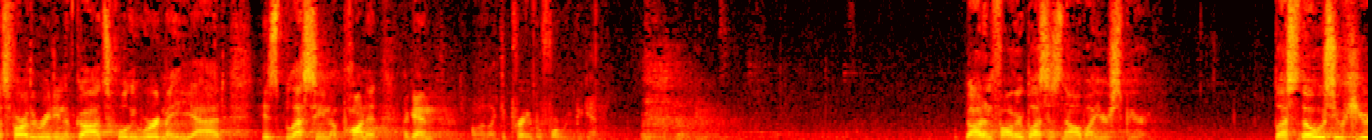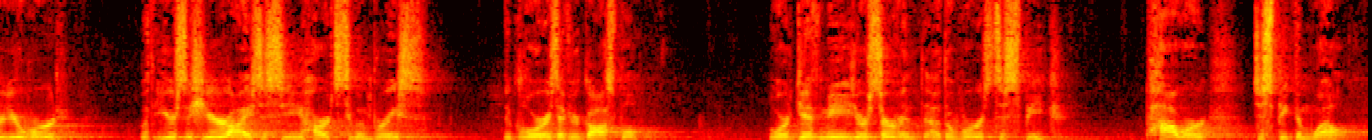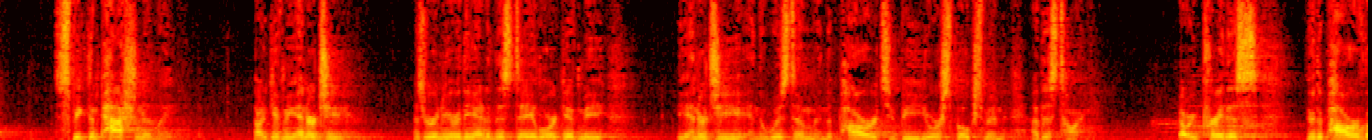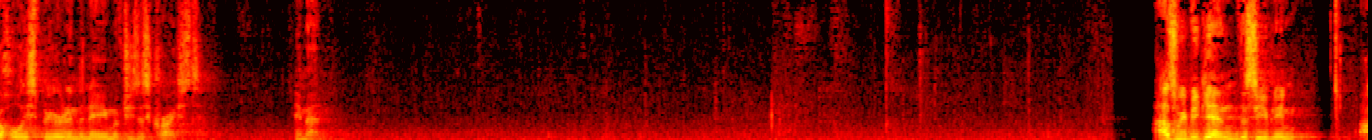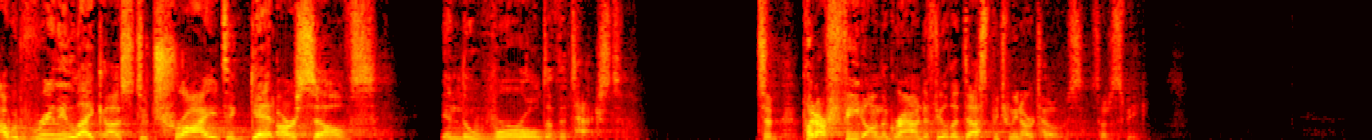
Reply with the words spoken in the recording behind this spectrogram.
As far the reading of God's holy word, may he add his blessing upon it. Again, I would like to pray before we begin. God and Father, bless us now by your Spirit. Bless those who hear your word with ears to hear, eyes to see, hearts to embrace the glories of your gospel. Lord, give me, your servant, uh, the words to speak, power to speak them well, to speak them passionately. God, give me energy as we are near the end of this day. Lord, give me the energy and the wisdom and the power to be your spokesman at this time. God, we pray this through the power of the Holy Spirit in the name of Jesus Christ. Amen. As we begin this evening, I would really like us to try to get ourselves in the world of the text. To put our feet on the ground, to feel the dust between our toes, so to speak.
